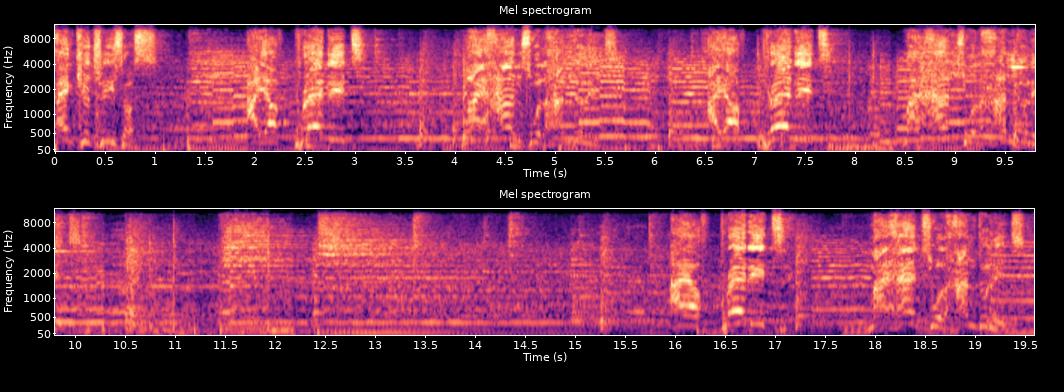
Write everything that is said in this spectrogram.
Thank you, Jesus. I have prayed it. My hands will handle it. I have prayed it. My hands will handle it. I have prayed it. My hands will handle it.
